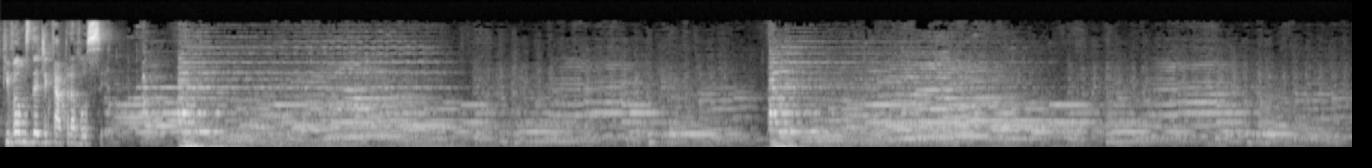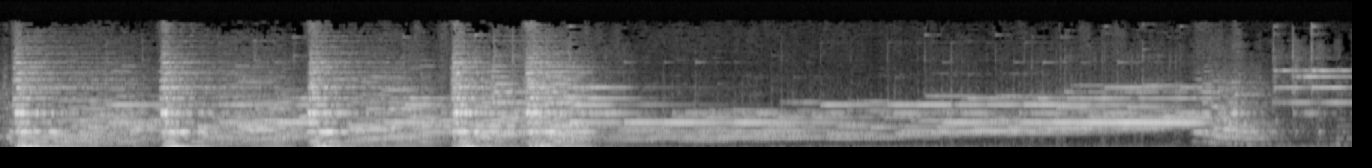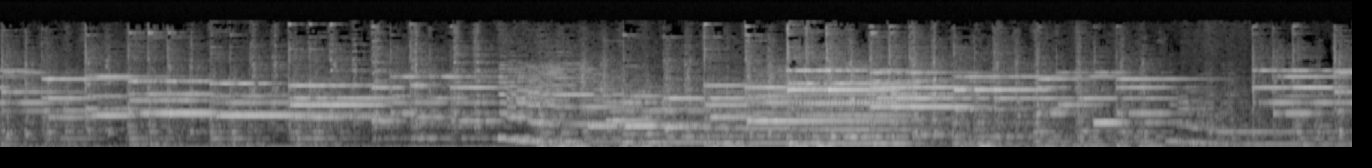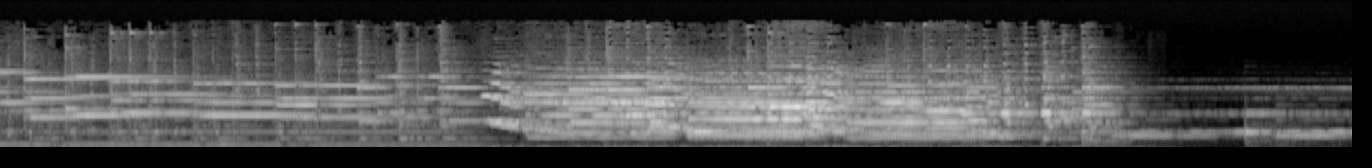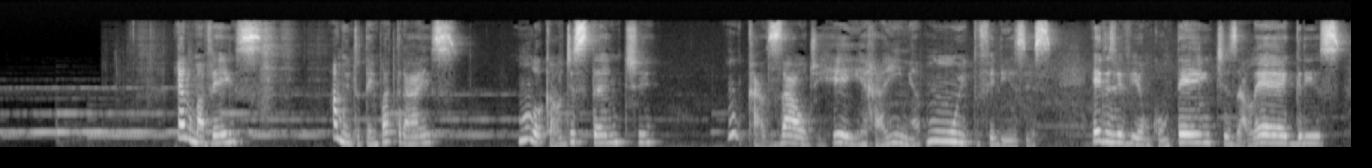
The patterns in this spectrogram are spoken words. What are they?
que vamos dedicar para você. Era uma vez, há muito tempo atrás, num local distante, um casal de rei e rainha muito felizes. Eles viviam contentes, alegres,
